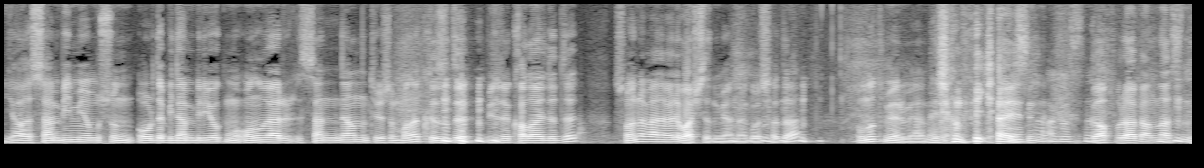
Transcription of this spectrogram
Ya sen bilmiyor musun? Orada bilen biri yok mu? Onu ver. Sen ne anlatıyorsun? Bana kızdı. Bize kalayladı. Sonra ben öyle başladım yani Agosa'da. Unutmuyorum yani Mecan'ın hikayesini. Evet. Gaffur abi anlatsın.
